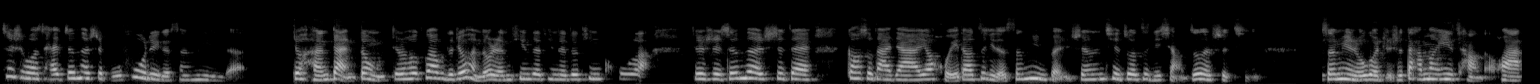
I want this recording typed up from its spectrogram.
这时候才真的是不负这个生命的，就很感动。就是说怪不得就很多人听着听着都听哭了。就是真的是在告诉大家，要回到自己的生命本身去做自己想做的事情。生命如果只是大梦一场的话，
